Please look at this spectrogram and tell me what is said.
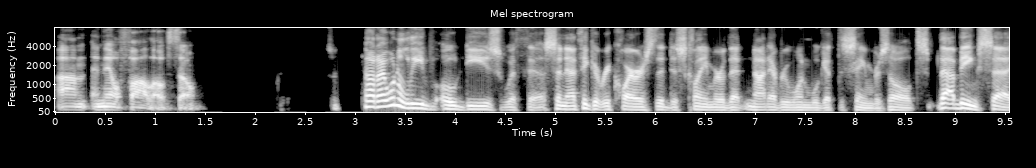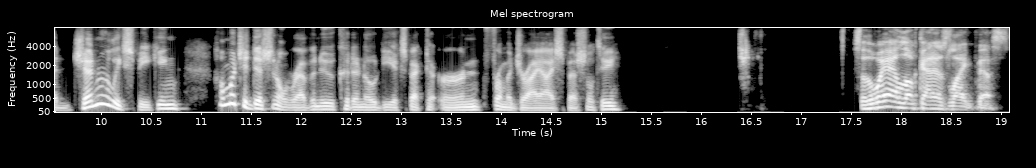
um, and they'll follow. So. Todd, I want to leave ODs with this, and I think it requires the disclaimer that not everyone will get the same results. That being said, generally speaking, how much additional revenue could an OD expect to earn from a dry eye specialty? So the way I look at it is like this:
